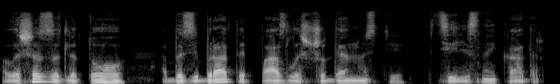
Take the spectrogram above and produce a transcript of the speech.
а лише задля того, аби зібрати пазли щоденності в цілісний кадр.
